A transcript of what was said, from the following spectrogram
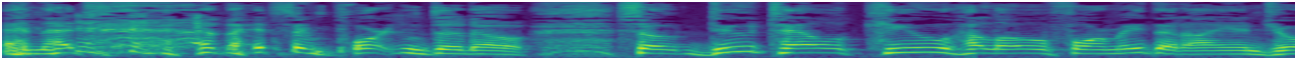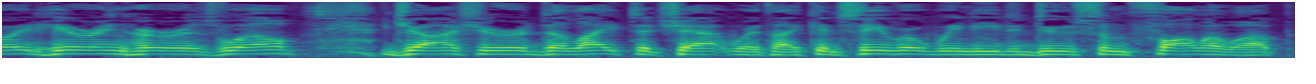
And that's, that's important to know. So do tell Q hello for me that I enjoyed hearing her as well. Josh, you're a delight to chat with. I can see where we need to do some follow up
